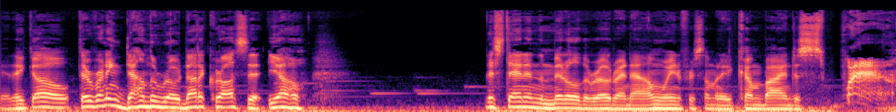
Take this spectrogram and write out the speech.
There they go. They're running down the road, not across it. Yo. They're standing in the middle of the road right now. I'm waiting for somebody to come by and just wow.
